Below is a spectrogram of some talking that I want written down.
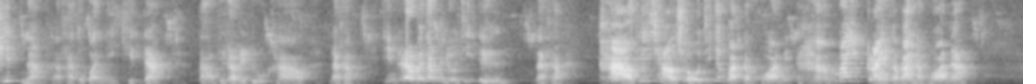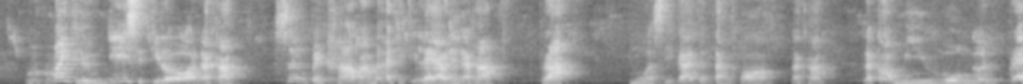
คิดหนักนะคะ ทุกวันนี้คิดหนักตามที่เราได้ดูข่าวนะคะที่เราไม่ต้องไปดูที่อื่นนะคะ ข่าวที่เฉาโฉที่จังหวัดนครเนี่ยไม่ไกลกับบ้านนครนะไม่ไม่ถึง 20 กิโลนะคะ ซึ่งเป็นข่าวมาเมื่ออาทิตย์ที่แล้วเนี่ยนะคะ พระมั่วสีกาจนตั้งท้องนะคะ แล้วก็มีวงเงินแพร่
